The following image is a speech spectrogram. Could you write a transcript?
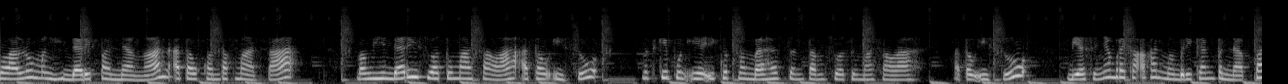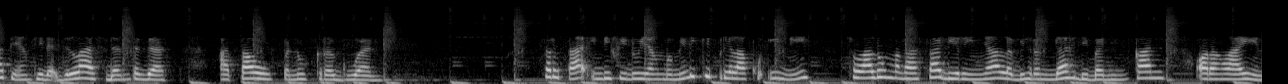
selalu menghindari pandangan atau kontak mata, menghindari suatu masalah atau isu, meskipun ia ikut membahas tentang suatu masalah atau isu, biasanya mereka akan memberikan pendapat yang tidak jelas dan tegas atau penuh keraguan serta individu yang memiliki perilaku ini selalu merasa dirinya lebih rendah dibandingkan orang lain,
